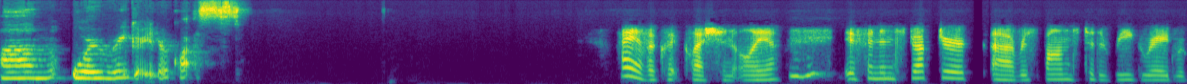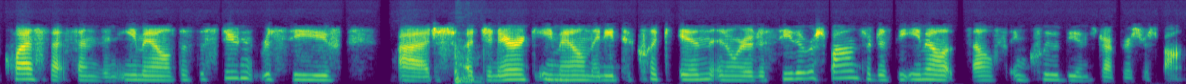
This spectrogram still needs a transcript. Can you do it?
um, or regrade requests? I have a quick question, Oya. Mm -hmm. If an instructor uh, responds to the regrade request that sends an email, does the student receive uh, just a generic email and they need to click in in order to see the response, or does the email itself include the instructor's response?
